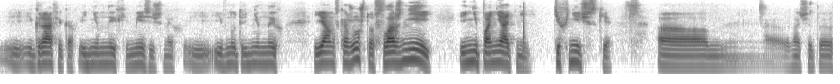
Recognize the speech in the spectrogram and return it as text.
и, и графиках, и дневных, и месячных, и, и внутридневных. Я вам скажу, что сложней и непонятней технически значит, э,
